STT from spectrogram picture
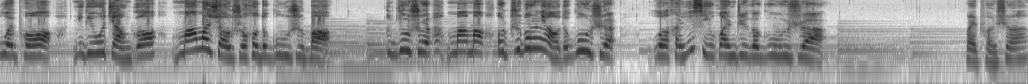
外婆，你给我讲个妈妈小时候的故事吧，就是妈妈和知更鸟的故事。我很喜欢这个故事。”外婆说：“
